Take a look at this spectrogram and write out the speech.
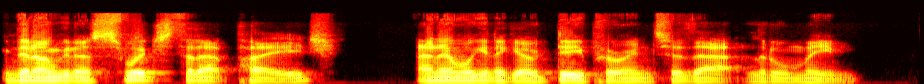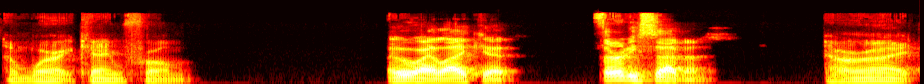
Then I'm going to switch to that page, and then we're going to go deeper into that little meme and where it came from. Oh, I like it. 37. All right.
